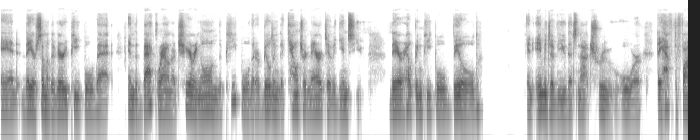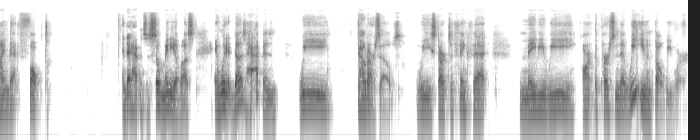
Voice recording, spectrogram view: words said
And they are some of the very people that in the background are cheering on the people that are building the counter narrative against you. They're helping people build an image of you that's not true, or they have to find that fault. And that happens to so many of us. And when it does happen, we doubt ourselves. We start to think that maybe we aren't the person that we even thought we were.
